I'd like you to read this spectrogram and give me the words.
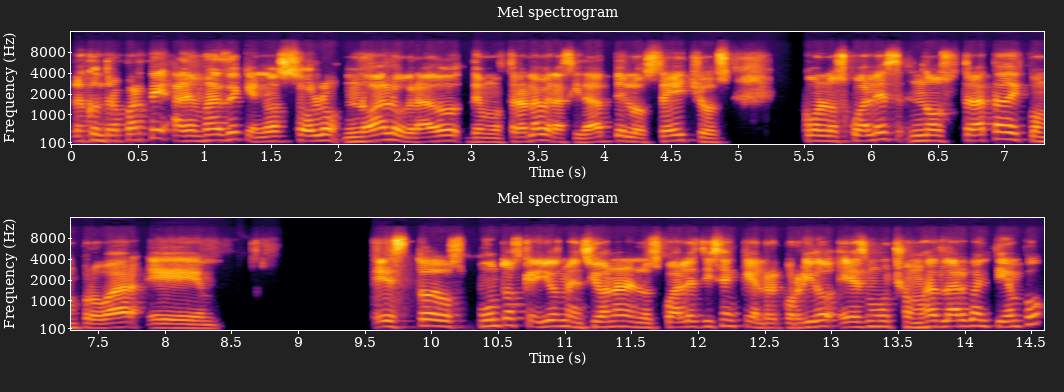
La contraparte, además de que no solo no ha logrado demostrar la veracidad de los hechos con los cuales nos trata de comprobar eh, estos puntos que ellos mencionan, en los cuales dicen que el recorrido es mucho más largo en tiempo,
